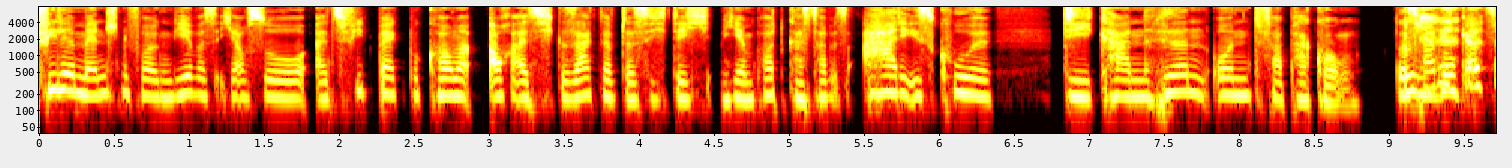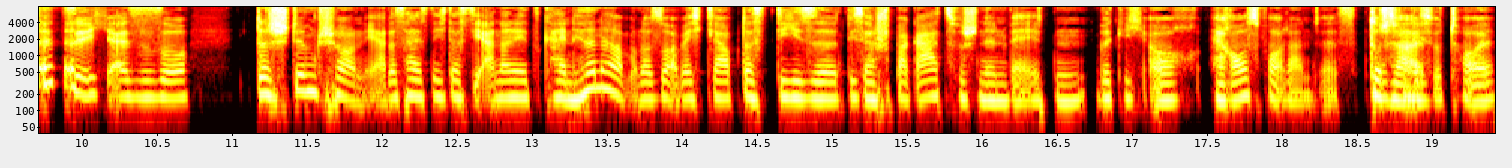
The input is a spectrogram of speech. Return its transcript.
viele Menschen folgen dir, was ich auch so als Feedback bekomme, auch als ich gesagt habe, dass ich dich hier im Podcast habe, ist, ah, die ist cool, die kann Hirn und Verpackung. Das fand ich ganz witzig. Also so, das stimmt schon, ja. Das heißt nicht, dass die anderen jetzt kein Hirn haben oder so, aber ich glaube, dass diese, dieser Spagat zwischen den Welten wirklich auch herausfordernd ist. Das Total. finde ich so toll.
